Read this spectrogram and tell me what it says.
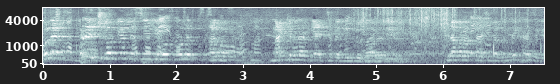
Bular birinchi ko'rganda sevgi olib makillarga ulguradi shunaqa ashula qildik hozirgi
